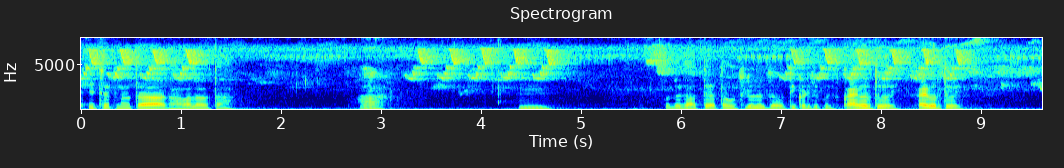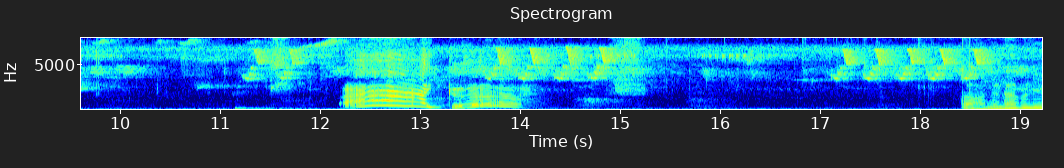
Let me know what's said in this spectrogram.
खेचत नव्हता घावाला होता. हा? हम्म. तुला जातोय आता उचलूनच जाऊ तिकडचे पण काय करतोय? काय करतोय. ताण लागले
